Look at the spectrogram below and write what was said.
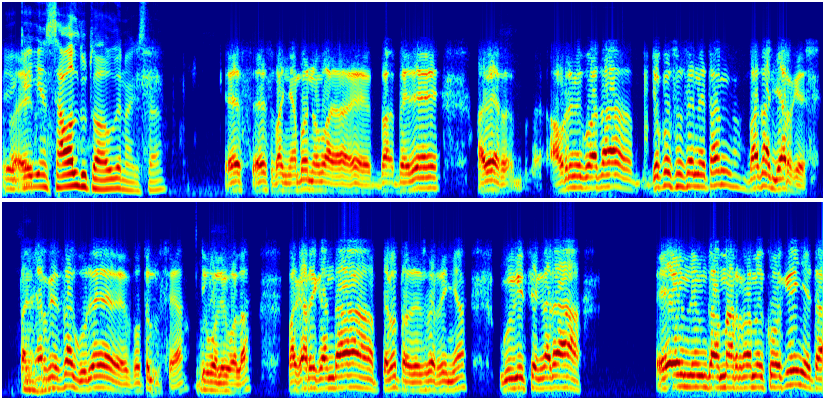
e, gehien zabalduta daudenak, ezta? Ez, ez, baina bueno, ba, e, ba, bere, a ber, aurrenekoa da joko zuzenetan bada jargez. Ta jargez da gure botoluzea, igual iguala. Bakarrik da pelota desberdina. Gu gitzen gara egun egun da marramekoekin eta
